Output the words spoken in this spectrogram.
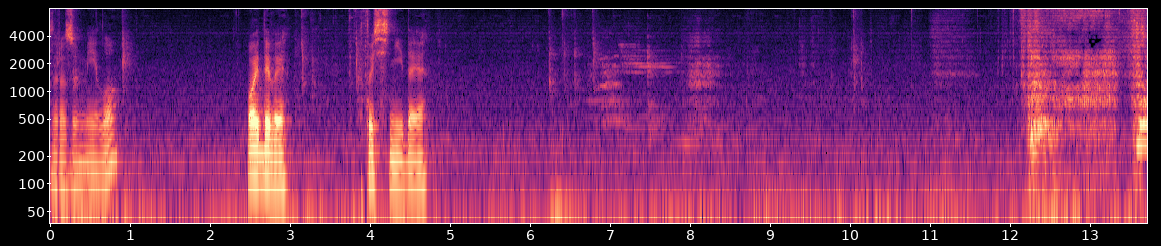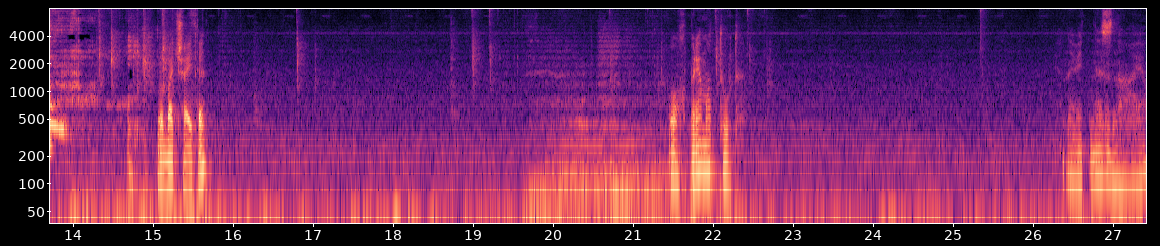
Зрозуміло. Ой, диви. Хтось снідає. Вибачайте. Ох, прямо тут. Я навіть не знаю.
